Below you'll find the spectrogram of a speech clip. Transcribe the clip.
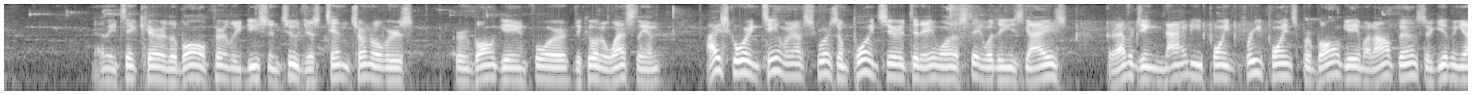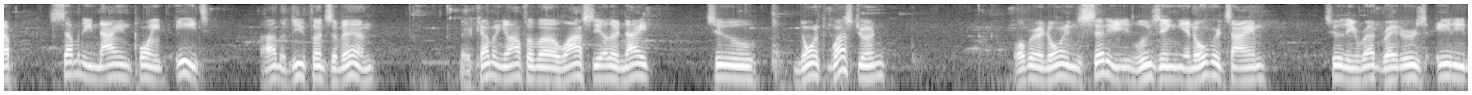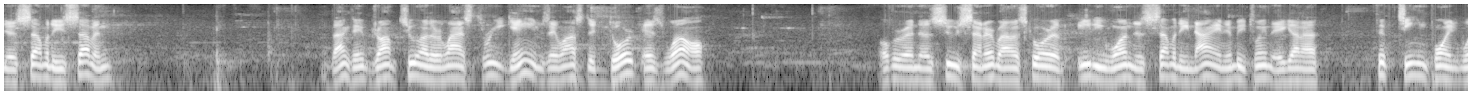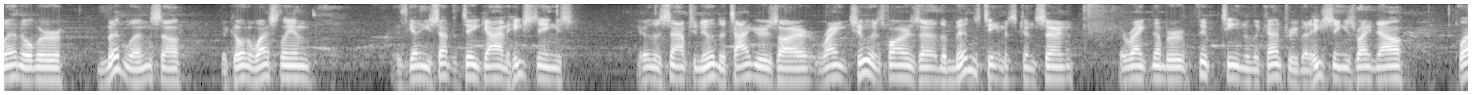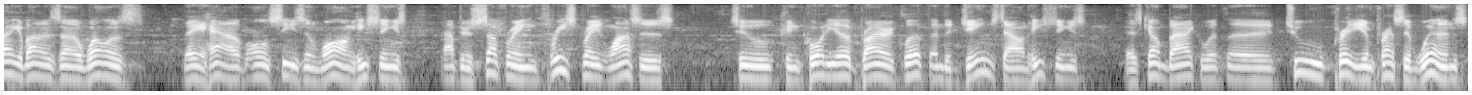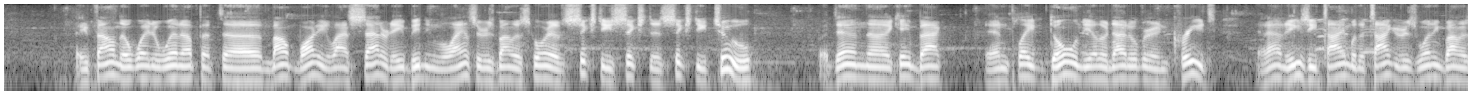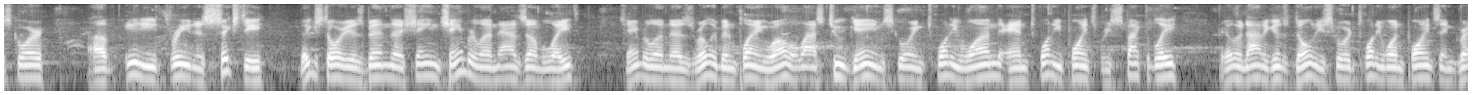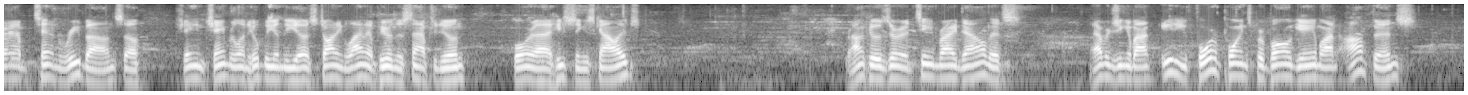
And they take care of the ball fairly decent, too. Just 10 turnovers per ball game for Dakota Wesleyan. High scoring team. We're going to have score some points here today. Want to stay with these guys. They're averaging 90.3 points per ball game on offense. They're giving up 79.8 on the defensive end. They're coming off of a loss the other night to Northwestern over in Orange City, losing in overtime to the Red Raiders 80 to 77. In fact, they've dropped two of their last three games. They lost to Dordt as well over in the Sioux Center by a score of 81 to 79. In between, they got a 15 point win over Midland. So Dakota Wesleyan is getting set to take on Hastings here this afternoon. The Tigers are ranked two as far as uh, the men's team is concerned. They're ranked number 15 in the country, but Hastings right now playing about as uh, well as they have all season long. Hastings, after suffering three straight losses to Concordia, Briarcliff, and the Jamestown, Hastings has come back with uh, two pretty impressive wins. They found a way to win up at uh, Mount Marty last Saturday, beating the Lancers by the score of 66 to 62. But then uh, came back and played Doane the other night over in Crete and had an easy time with the Tigers winning by the score of 83 to 60. Big story has been uh, Shane Chamberlain as of late. Chamberlain has really been playing well the last two games, scoring 21 and 20 points respectively. The other night against Doane, he scored 21 points and grabbed 10 rebounds. So Shane Chamberlain, he'll be in the uh, starting lineup here this afternoon for uh, Hastings College. Broncos are a team right now that's averaging about 84 points per ball game on offense.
